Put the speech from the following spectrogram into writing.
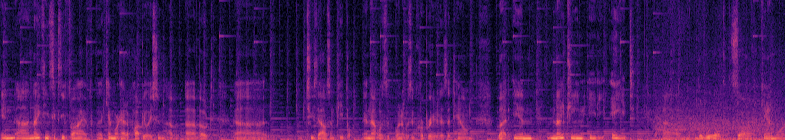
in 1965, Canmore had a population of about 2,000 people, and that was when it was incorporated as a town. But in 1988, um, the world saw Canmore,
